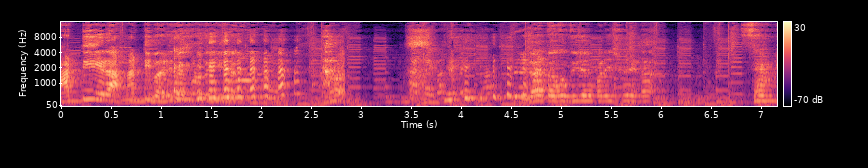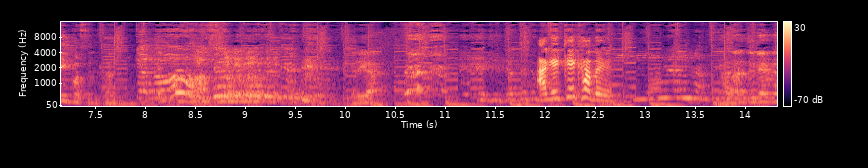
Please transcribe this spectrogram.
হাড্ডি এরা হাড্ডি বাড়ি করে এটা তখন দুজন পানিশমেন্ট এটা 70% থাকবে আগে কে খাবে? যাবে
